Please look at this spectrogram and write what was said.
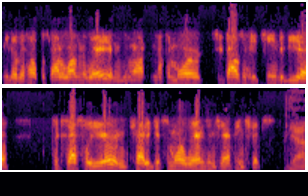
you know, that help us out along the way. And we want nothing more 2018 to be a successful year and try to get some more wins and championships. Yeah.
